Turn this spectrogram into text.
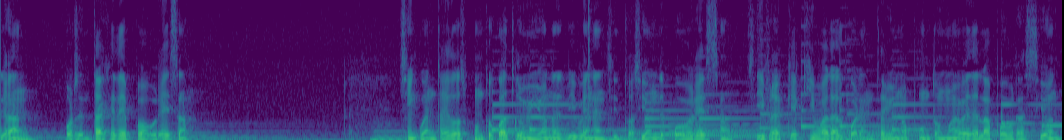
gran porcentaje de pobreza. 52.4 millones viven en situación de pobreza, cifra que equivale al 41.9 de la población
